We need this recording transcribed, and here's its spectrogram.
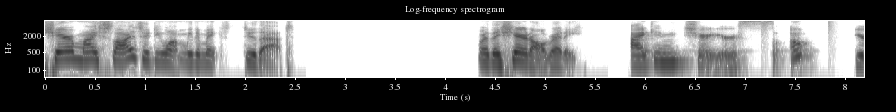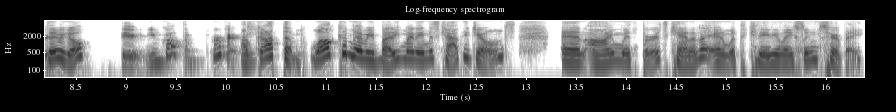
share my slides or do you want me to make, do that? Or are they shared already? I can share yours. Oh, there we go. There, you've got them. Perfect. I've got them. Welcome, everybody. My name is Kathy Jones, and I'm with Birds Canada and with the Canadian Lakes Loon Survey.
